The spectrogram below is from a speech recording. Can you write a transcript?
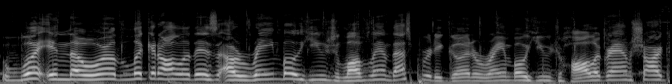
What in the world? Look at all of this. A rainbow huge love lamp. That's pretty good. A rainbow huge hologram shark,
